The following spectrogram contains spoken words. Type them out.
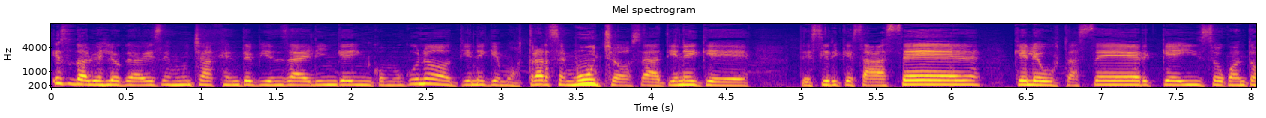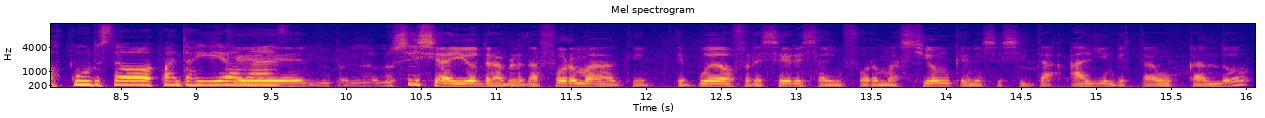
eso tal vez lo que a veces mucha gente piensa de LinkedIn, como que uno tiene que mostrarse mucho, o sea, tiene que decir qué sabe hacer, qué le gusta hacer, qué hizo, cuántos cursos, cuántos idiomas. Que no, no sé si hay otra plataforma que te pueda ofrecer esa información que necesita alguien que está buscando.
